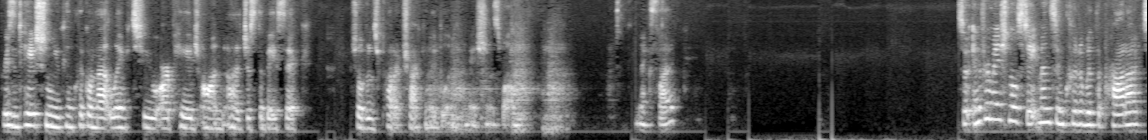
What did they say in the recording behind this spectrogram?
presentation, you can click on that link to our page on uh, just the basic children's product tracking label information as well. Next slide. So informational statements included with the product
